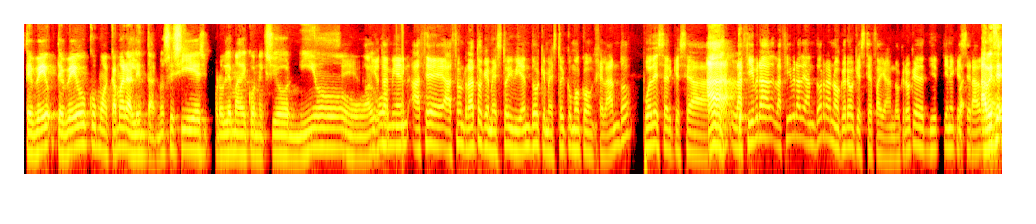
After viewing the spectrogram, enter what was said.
te veo, te veo como a cámara lenta. No sé si es problema de conexión mío o algo. Yo también hace, hace un rato que me estoy viendo, que me estoy como congelando. Puede ser que sea. Ah, la, fibra, la fibra de Andorra no creo que esté fallando. Creo que tiene que ser algo a veces,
